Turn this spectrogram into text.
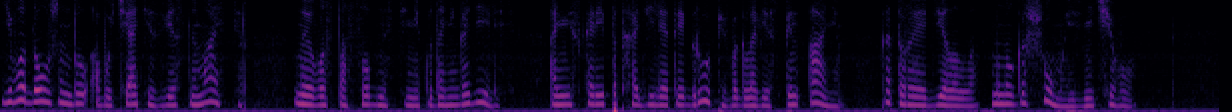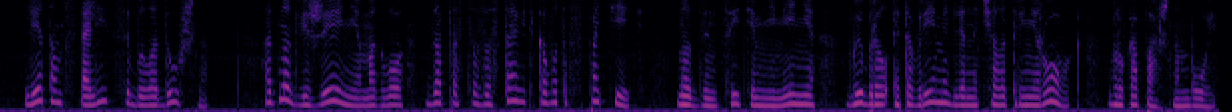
его должен был обучать известный мастер, но его способности никуда не годились. Они скорее подходили этой группе во главе с Пин-Анем которая делала много шума из ничего. Летом в столице было душно. Одно движение могло запросто заставить кого-то вспотеть, но Цзиньци, тем не менее, выбрал это время для начала тренировок в рукопашном бое.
